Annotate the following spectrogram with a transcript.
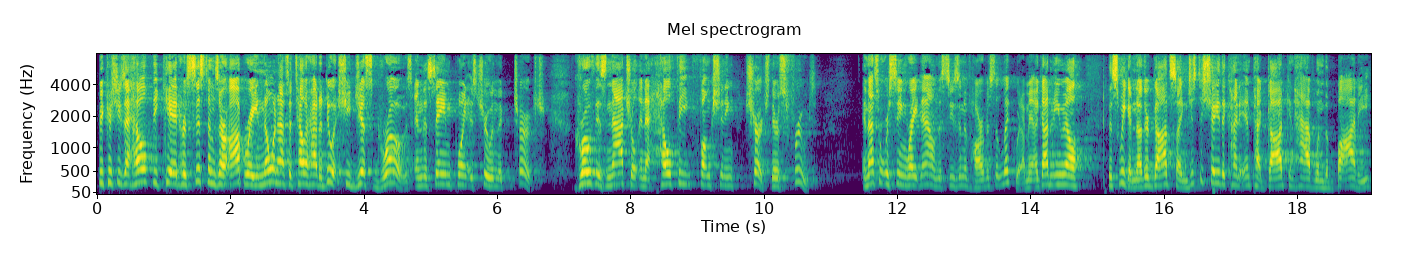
Because she's a healthy kid, her systems are operating, no one has to tell her how to do it. She just grows. And the same point is true in the church. Growth is natural in a healthy, functioning church. There's fruit. And that's what we're seeing right now in the season of harvest at Liquid. I mean, I got an email this week, another God sighting, just to show you the kind of impact God can have when the body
